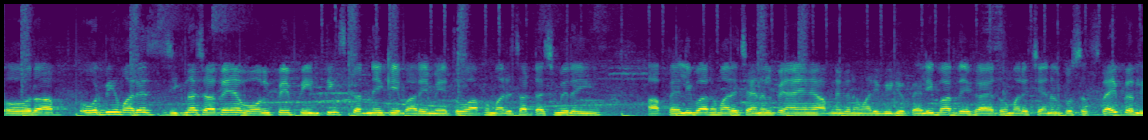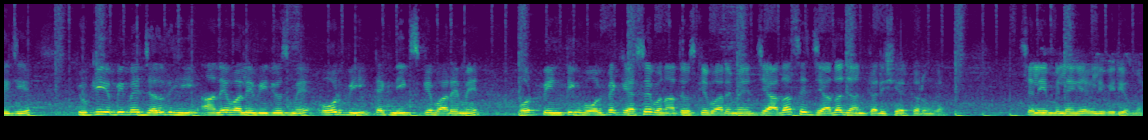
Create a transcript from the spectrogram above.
और आप और भी हमारे सीखना चाहते हैं वॉल पे पेंटिंग्स करने के बारे में तो आप हमारे साथ टच में रहिए। आप पहली बार हमारे चैनल पे आए हैं, आपने अगर हमारी वीडियो पहली बार देखा है तो हमारे चैनल को सब्सक्राइब कर लीजिए, क्योंकि अभी मैं जल्द ही आने वाली वीडियोस में और भी टेक्निक्स के बारे में और पेंटिंग वॉल पे कैसे बनाते हैं उसके बारे में ज़्यादा से ज़्यादा जानकारी शेयर करूँगा। चलिए मिलेंगे अगली वीडियो में।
